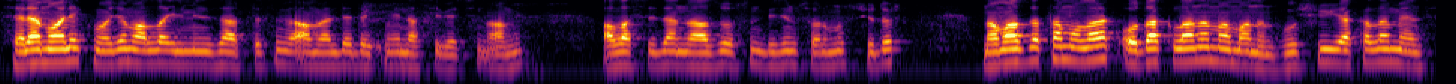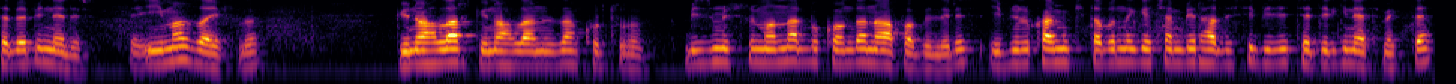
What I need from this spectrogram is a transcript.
Selamun Aleyküm hocam. Allah ilminizi arttırsın ve amelde dökmeyi nasip etsin. Amin. Allah sizden razı olsun. Bizim sorumuz şudur. Namazda tam olarak odaklanamamanın, huşuyu yakalamayan sebebi nedir? E, iman zayıflığı. Günahlar, günahlarınızdan kurtulun. Biz Müslümanlar bu konuda ne yapabiliriz? İbnül Kayyum kitabında geçen bir hadisi bizi tedirgin etmekte.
